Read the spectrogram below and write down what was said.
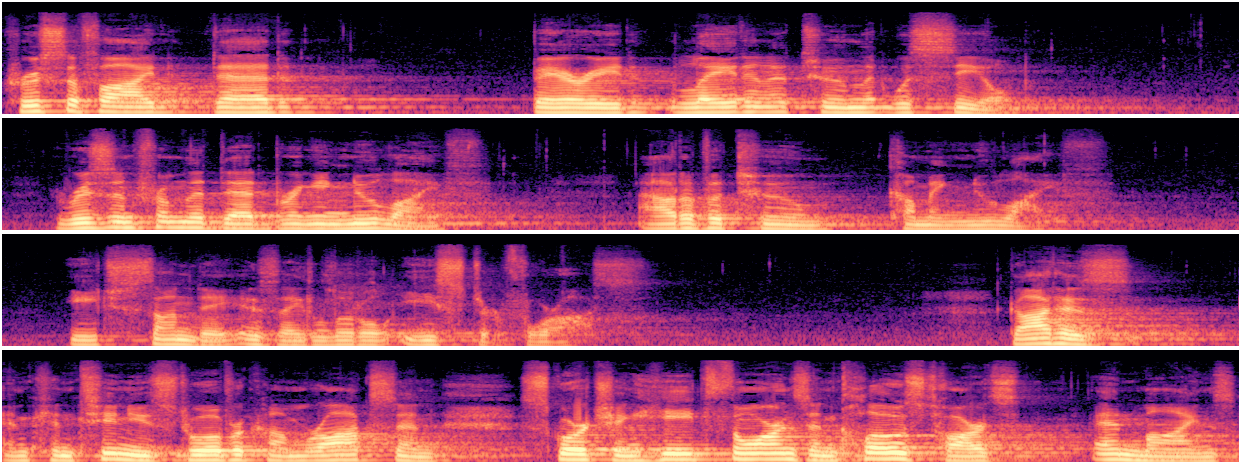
Crucified, dead, buried, laid in a tomb that was sealed, risen from the dead, bringing new life, out of a tomb coming new life. Each Sunday is a little Easter for us. God has and continues to overcome rocks and scorching heat, thorns and closed hearts and minds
